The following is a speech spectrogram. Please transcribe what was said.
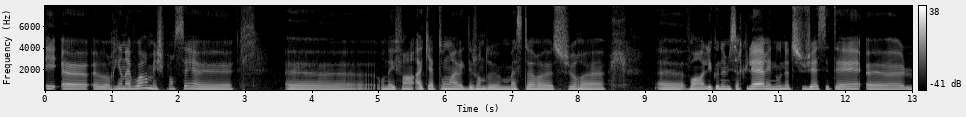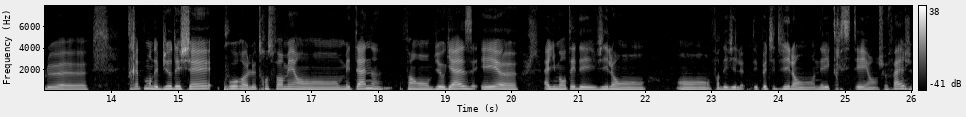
Et euh, rien à voir, mais je pensais. Euh, on avait fait un hackathon avec des gens de mon master sur l'économie circulaire, et nous, notre sujet, c'était le traitement des biodéchets pour le transformer en méthane, enfin en biogaz, et alimenter des villes en, enfin des villes, des petites villes en électricité et en chauffage.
